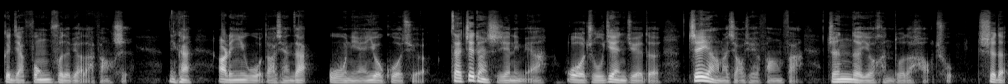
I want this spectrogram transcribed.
更加丰富的表达方式。你看，二零一五到现在五年又过去了，在这段时间里面啊，我逐渐觉得这样的教学方法真的有很多的好处。是的，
